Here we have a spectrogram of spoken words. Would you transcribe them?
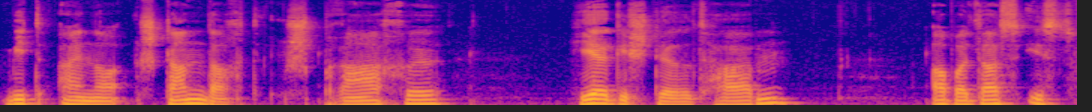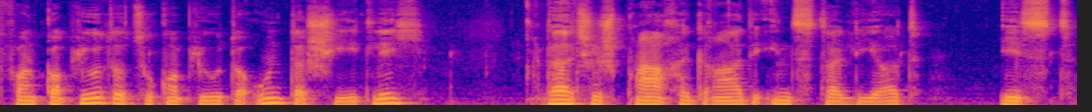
mit einer Standardsprache hergestellt haben, aber das ist von Computer zu Computer unterschiedlich, welche Sprache gerade installiert ist.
